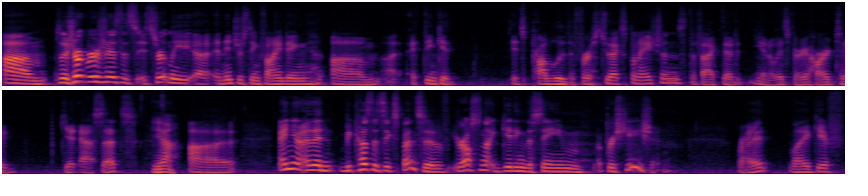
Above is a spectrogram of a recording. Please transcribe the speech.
um, so the short version is it's, it's certainly uh, an interesting finding. Um, I, I think it it's probably the first two explanations. The fact that you know it's very hard to get assets. Yeah. Uh, and you know, and then because it's expensive, you're also not getting the same appreciation, right? Like if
